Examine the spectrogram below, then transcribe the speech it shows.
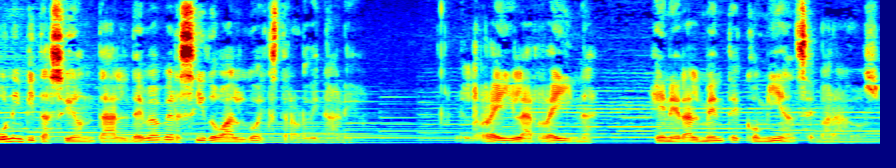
Una invitación tal debe haber sido algo extraordinario. El rey y la reina generalmente comían separados,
